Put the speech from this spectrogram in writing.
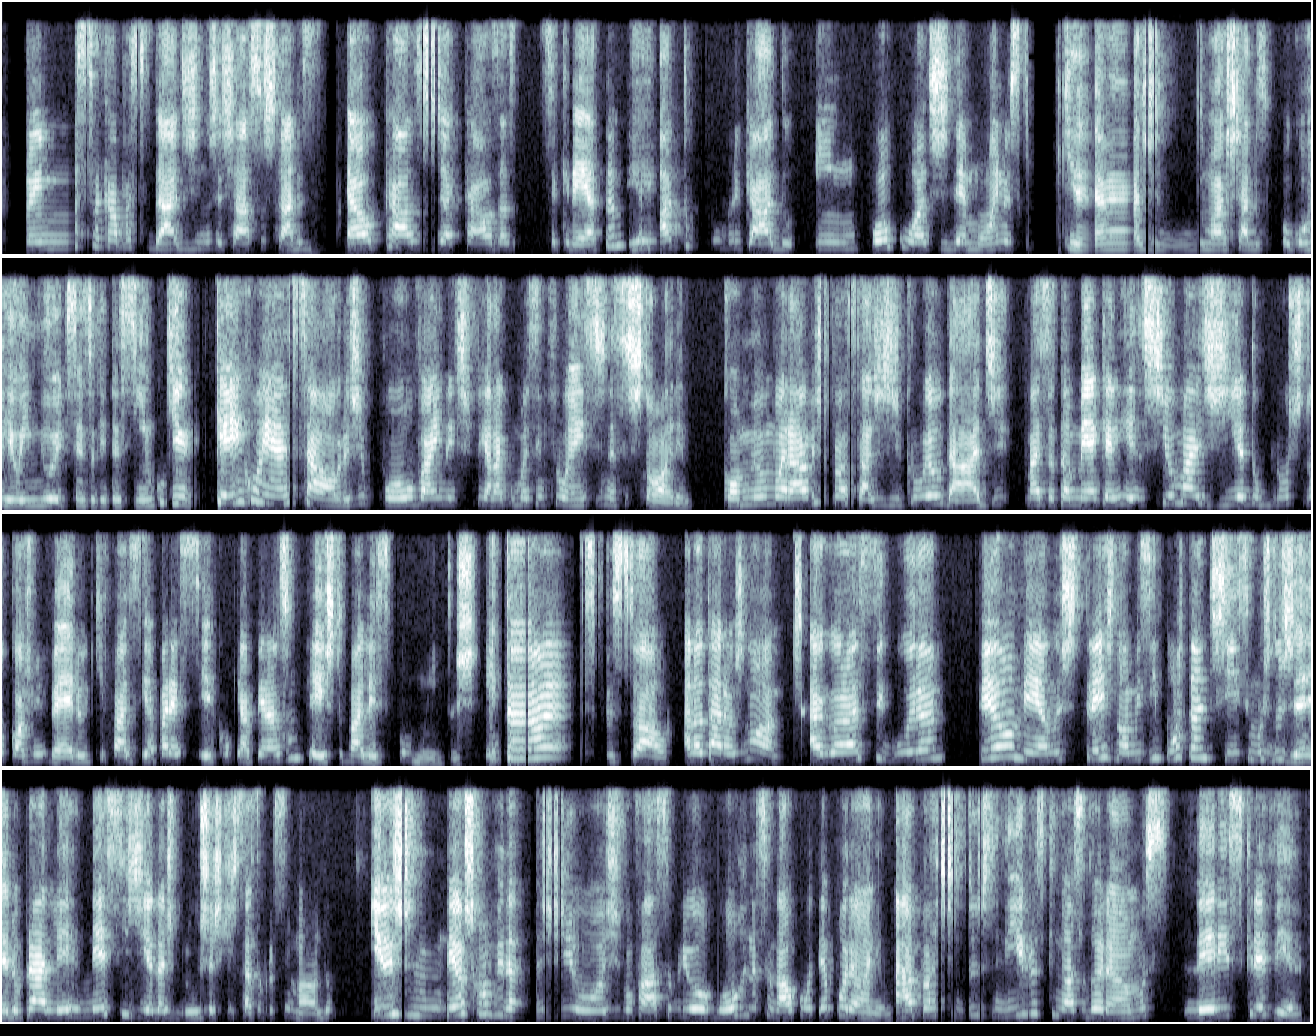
essa capacidade de nos deixar assustados. É o caso de A Causa Secreta, relato publicado em um pouco antes de Demônios, que na verdade do Machado ocorreu em 1885, que quem conhece a obra de Poe vai identificar algumas influências nessa história, como memoráveis passagens de crueldade, mas é também aquele resistiu magia do bruxo do Cosme Velho que fazia parecer com que apenas um texto valesse por muitos. Então é pessoal. Anotaram os nomes? Agora segura pelo menos três nomes importantíssimos do gênero para ler nesse Dia das Bruxas que está se aproximando. E os meus convidados de hoje vão falar sobre o horror nacional contemporâneo, a partir dos livros que nós adoramos ler e escrever.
